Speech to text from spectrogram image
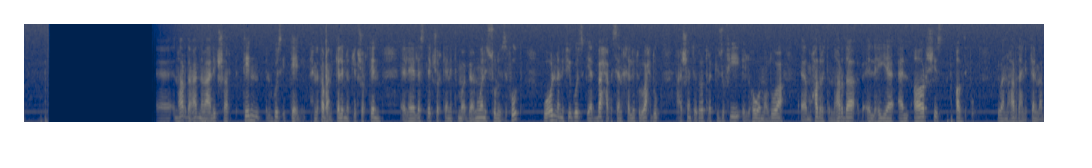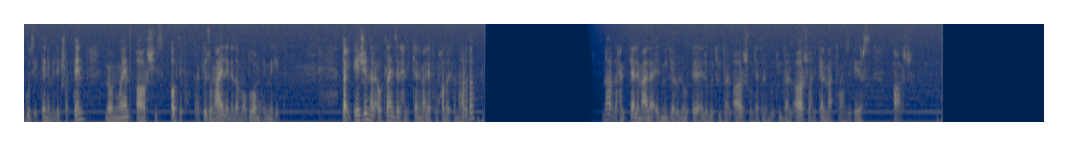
آه، النهارده قعدنا مع lecture 10 الجزء الثاني إحنا طبعا اتكلمنا في lecture 10 اللي هي ال last lecture كانت بعنوان ال sole of the foot وقلنا إن في جزء يتبعها بس أنا خليته لوحده عشان تقدروا تركزوا فيه اللي هو موضوع آه، محاضرة النهارده اللي هي ال arches of the foot يبقى النهارده هنتكلم على الجزء الثاني من lecture 10 بعنوان arches of the foot ركزوا معايا لأن ده موضوع مهم جدا. طيب إيه ال general outlines اللي هنتكلم عليها في محاضرة النهارده؟ النهارده هنتكلم على ال medial longitudinal arch وال lateral longitudinal arch وهنتكلم على ال transverse arch.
